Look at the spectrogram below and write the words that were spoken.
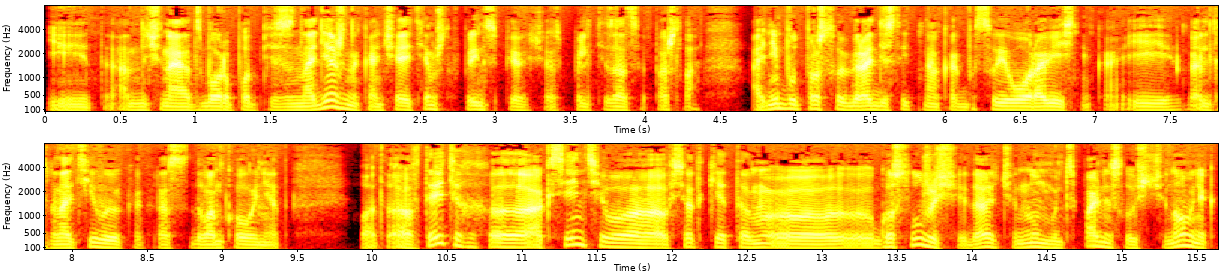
и начиная от сбора подписей за Надежды, кончая тем, что, в принципе, сейчас политизация пошла. Они будут просто выбирать действительно как бы своего ровесника, и альтернативы как раз Дованкова нет. Вот. А в-третьих, э, Аксентьева все-таки это э, госслужащий, да, ну, муниципальный служащий, чиновник,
